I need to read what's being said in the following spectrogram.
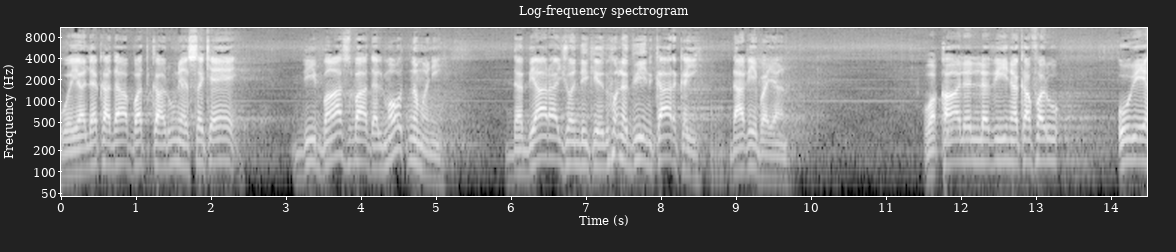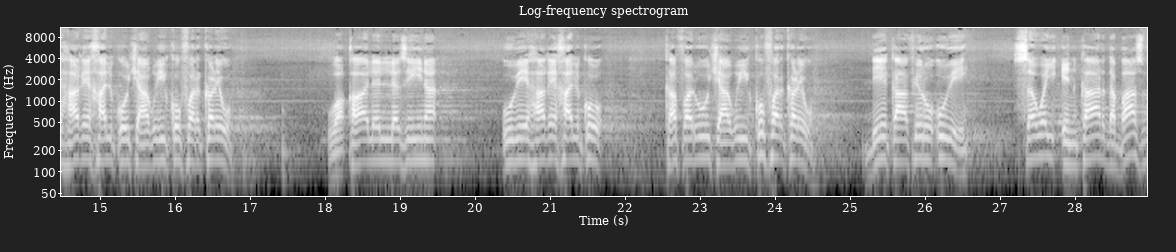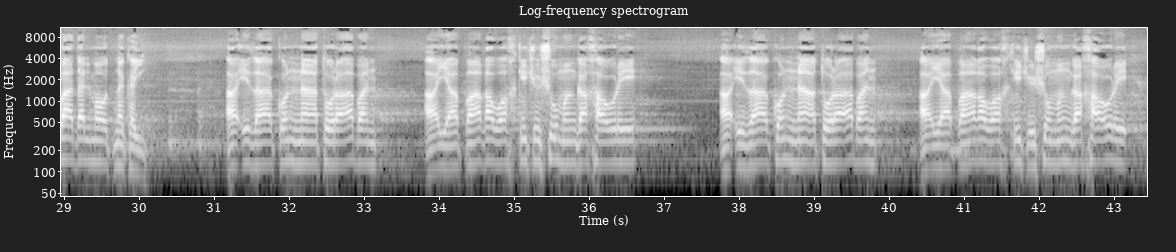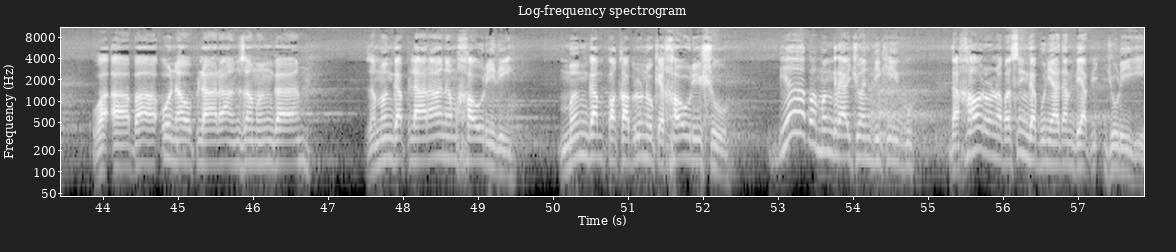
وی لکه دا بد کارونه سکه دی باس بعد الموت نه منی د بیا را ژوندې کېدو نه دوی انکار کوي د هغې بیان وقال الذین کفروا اوی هغه خلکو چې هغوی کفر کړو وقال الذين اوی هغه خلکو کفرو چاوی کفر کړو دی کافرو اوی سوی انکار د باس بعد الموت نه کوي اذا كنا ترابا ایا پاغه وخت کې چې شو منګه خاورې اذا كنا ترابا ایا پاغه وخت کې چې شو مونږه خاورې و آباؤنا او پلاران زمونږه زمونږه پلاران هم خاورې دي مونږ هم په قبرونو کې خاورې شو بیا به مونږ را ژوندي کیږو د خاورو نه به څنګه بني آدم بیا جوړیږي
